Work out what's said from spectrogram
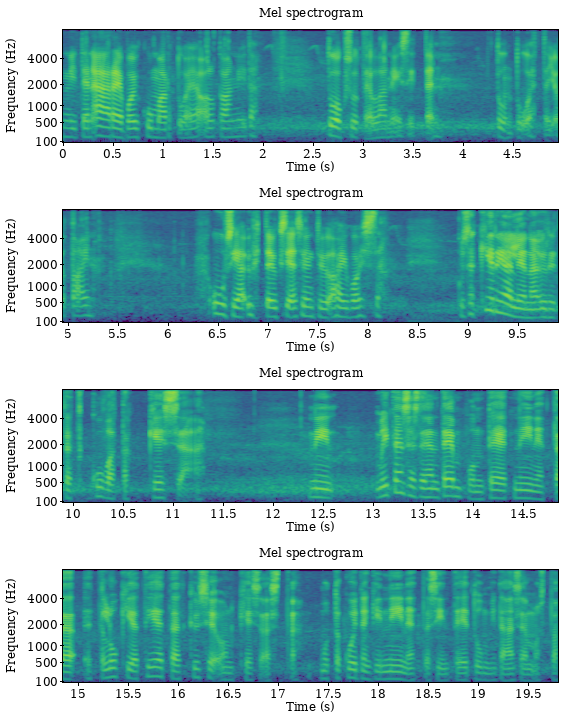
kun niiden ääreen voi kumartua ja alkaa niitä tuoksutella, niin sitten tuntuu, että jotain uusia yhteyksiä syntyy aivoissa. Kun sä kirjailijana yrität kuvata kesää, niin miten sä sen tempun teet niin, että, että lukija tietää, että kyse on kesästä, mutta kuitenkin niin, että siitä ei tule mitään semmoista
